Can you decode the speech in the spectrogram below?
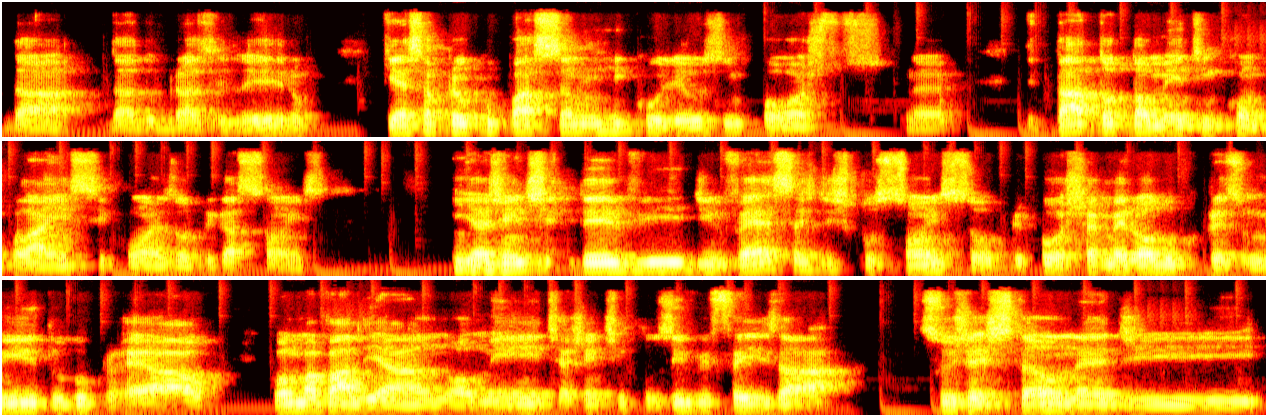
da, da, do brasileiro, que é essa preocupação em recolher os impostos, né? de estar totalmente em compliance com as obrigações. E a uhum. gente teve diversas discussões sobre, poxa, é melhor lucro presumido, lucro real, vamos avaliar anualmente. A gente, inclusive, fez a, sugestão né, de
